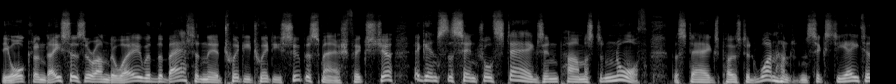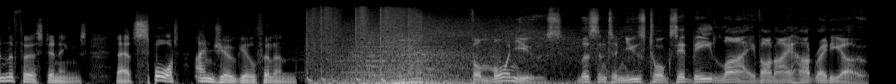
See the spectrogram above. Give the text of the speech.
The Auckland Aces are underway with the bat in their 2020 Super Smash fixture against the Central Stags in Palmerston North. The Stags posted 168 in the first innings. That's sport. I'm Joe Gilfillan. For more news, listen to News Talk ZB live on iHeartRadio.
